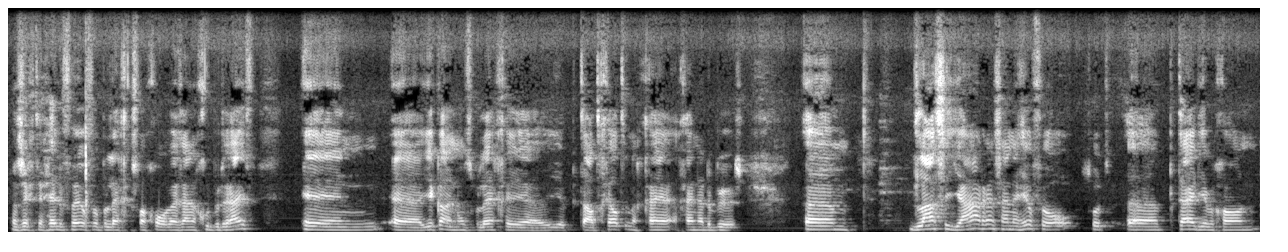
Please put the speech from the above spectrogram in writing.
Dan zeg je tegen heel veel, heel veel beleggers van, goh, wij zijn een goed bedrijf. En eh, je kan in ons beleggen, je, je betaalt geld en dan ga je, ga je naar de beurs. Ehm, de laatste jaren zijn er heel veel soort eh, partijen die hebben gewoon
